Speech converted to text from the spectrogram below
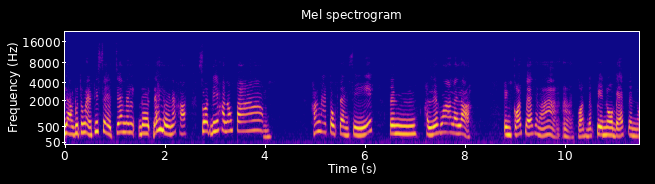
อยากดูตรงไหนพิเศษแจ้งได้ได้เลยนะคะ สวัสดีค่ะน้องปาล์มข้างในตกแต่งสีเป็นเขาเรียกว่าอะไรล่ะ เป็นก๊อตแบ็กนะอ่าก๊อตแบ็กเปียโนแบ็กเปียโน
